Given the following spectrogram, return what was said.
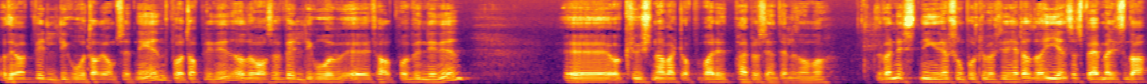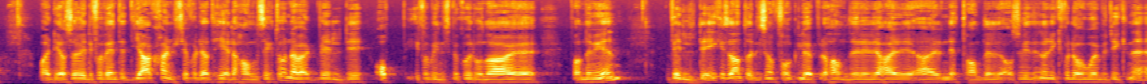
Og Det var veldig gode tall i omsetningen på topplinjen, og det var også veldig gode eh, tall på bunnlinjen. Uh, og kursen har vært oppe bare et par prosent eller sånn nå. Det var nesten ingen reaksjon på Oslo Børs i det hele tatt. Igjen så spør jeg meg liksom da, Var det også veldig forventet? Ja, kanskje, fordi at hele handelssektoren har vært veldig opp i forbindelse med koronapandemien. Veldig, ikke sant? Og liksom Folk løper og handler eller har, har netthandel osv. når de ikke får lov å gå i butikkene.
